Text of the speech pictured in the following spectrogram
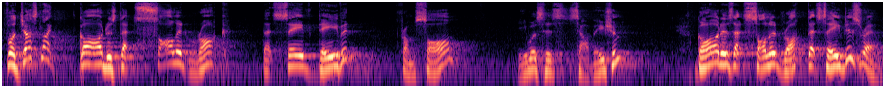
For just like God is that solid rock that saved David from Saul, he was his salvation. God is that solid rock that saved Israel.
